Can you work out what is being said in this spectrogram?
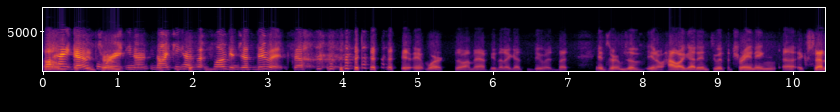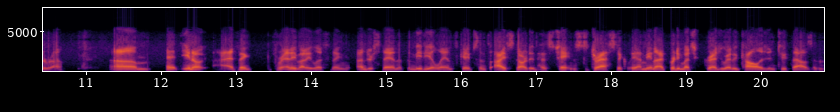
well, um, hey, go for terms, it. You know, Nike has that slogan, "Just do it." So it, it worked. So I'm happy that I got to do it. But in terms of you know how I got into it, the training, uh, etc. Um, and you know, I think for anybody listening, understand that the media landscape since I started has changed drastically. I mean, I pretty much graduated college in 2000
